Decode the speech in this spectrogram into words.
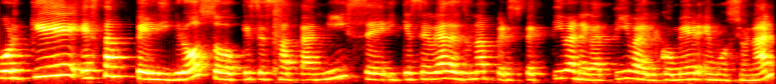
¿por qué es tan peligroso que se satanice y que se vea desde una perspectiva negativa el comer emocional?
